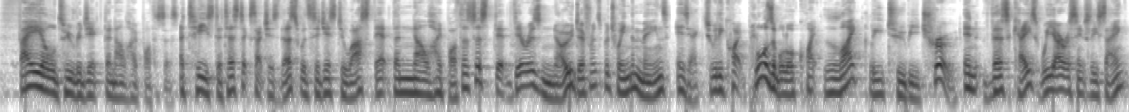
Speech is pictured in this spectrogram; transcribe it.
fail to reject the null hypothesis. A t statistic such as this would suggest to us that the null hypothesis that there is no difference between the means is actually quite plausible or quite likely to be true. In this case, we are essentially saying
